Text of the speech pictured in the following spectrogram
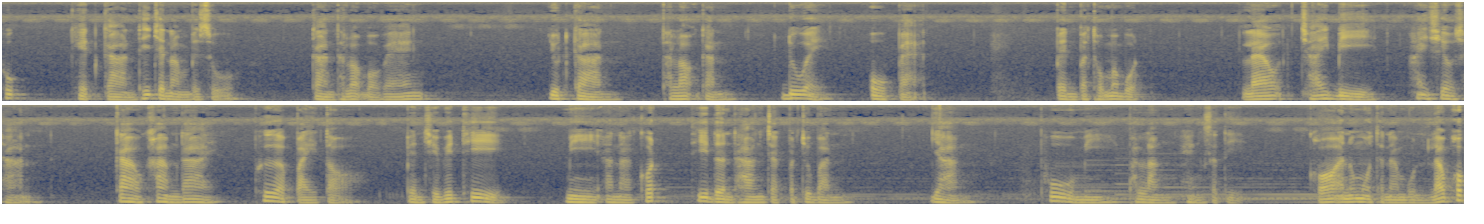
ทุกเหตุการณ์ที่จะนำไปสู่ การทะเลาะเบาะแว้งหยุดการทะเลาะกันด้วยโอแปด เป็นปฐมบท แล้วใช้บีให้เชี่ยวชาญ ก้าวข้ามได้เพื่อไปต่อ เป็นชีวิตที่มีอนาคตที่เดินทางจากปัจจุบัน อย่างผู้มีพลังแห่งสติ ขออนุโมทนาบุญแล้วพบ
